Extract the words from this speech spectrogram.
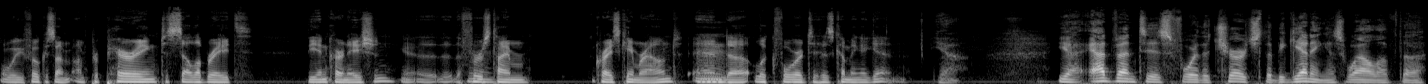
where we focus on, on preparing to celebrate the incarnation, you know, the, the, first mm. time Christ came around, and mm. uh, look forward to His coming again. Yeah, yeah. Advent is for the church the beginning as well of the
